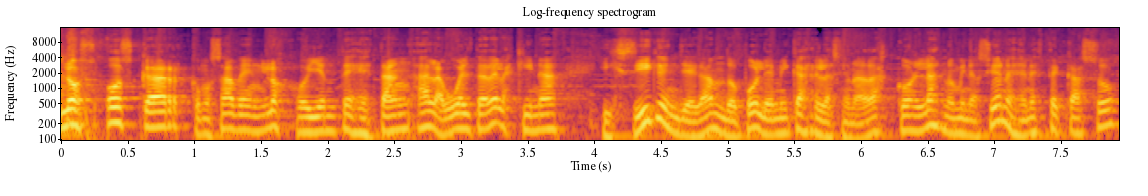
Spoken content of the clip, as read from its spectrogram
Los Oscar, como saben los oyentes, están a la vuelta de la esquina y siguen llegando polémicas relacionadas con las nominaciones. En este caso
